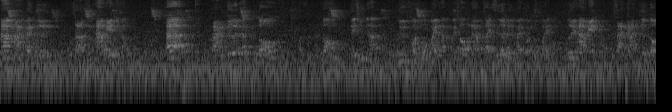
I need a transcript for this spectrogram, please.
ห้ามห่างกันเกิน 3-5 เมตรนะครับ ถ้าห่างเกินนะครับน้องน้องในชุดนะครับ ลืม ถอดหมวกไว้นะครับไม่เข้าห้องน้ำใส่เสื้อเดินไปถอดหมวกไว้ เลย 5 เมตรขาดการเชื่อมต่อ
